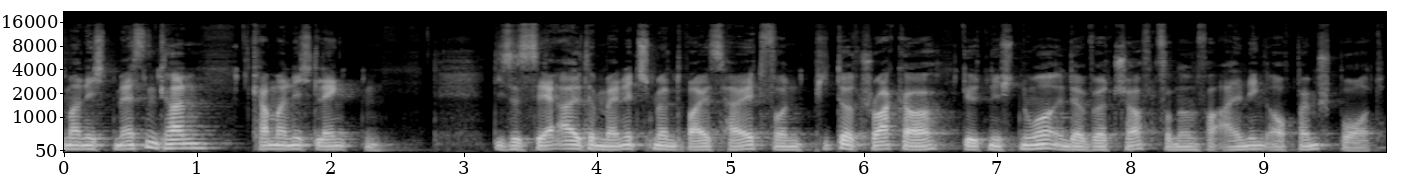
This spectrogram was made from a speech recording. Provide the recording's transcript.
man nicht messen kann, kann man nicht lenken. Diese sehr alte Management-Weisheit von Peter Drucker gilt nicht nur in der Wirtschaft, sondern vor allen Dingen auch beim Sport.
